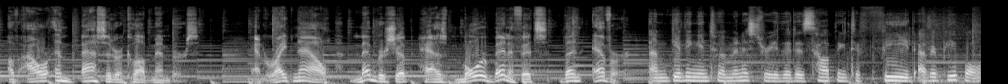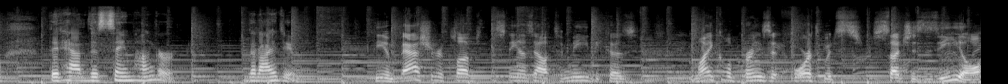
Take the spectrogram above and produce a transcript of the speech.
of our Ambassador Club members. And right now, membership has more benefits than ever. I'm giving into a ministry that is helping to feed other people that have the same hunger that I do. The Ambassador Club stands out to me because Michael brings it forth with such zeal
